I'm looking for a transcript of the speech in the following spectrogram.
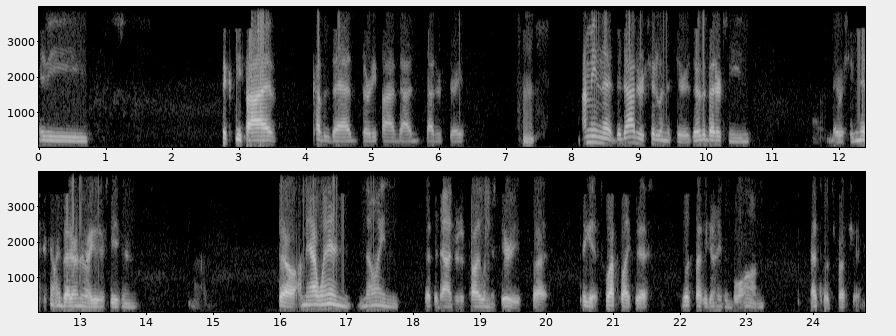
maybe sixty-five Cubs bad, thirty-five Dodgers great. Hmm. I mean, the the Dodgers should win the series. They're the better team. they were significantly better in the regular season. So, I mean, I went in knowing that the Dodgers would probably win the series, but to get swept like this, looks like we don't even belong. That's what's frustrating.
